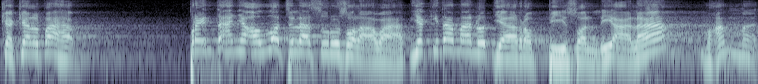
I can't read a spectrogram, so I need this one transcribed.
gagal paham. Perintahnya Allah jelas suruh sholawat. Ya kita manut ya Rabbi sholli ala Muhammad.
